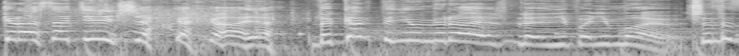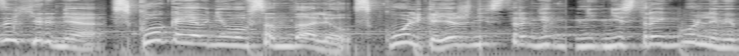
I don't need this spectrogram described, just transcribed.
красотища какая! Да как ты не умираешь, бля, я не понимаю. Что это за херня? Сколько я в него всандалил? Сколько? Я же не, стра... не, не, не страйкбольными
